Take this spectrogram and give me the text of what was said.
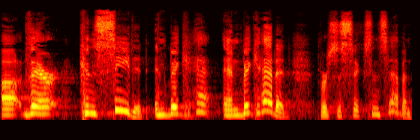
Uh, they're conceited and big, he- and big-headed, verses 6 and 7.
